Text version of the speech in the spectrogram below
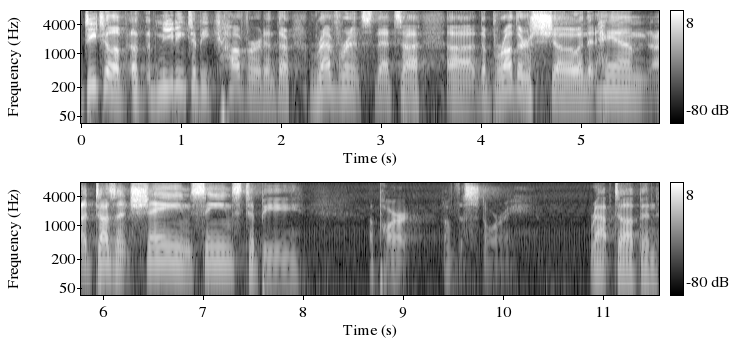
detail of, of needing to be covered and the reverence that uh, uh, the brothers show and that Ham uh, doesn't. Shame seems to be a part of the story, wrapped up in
